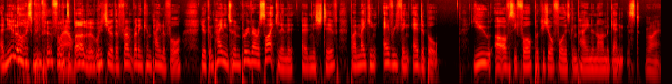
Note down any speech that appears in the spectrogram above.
a new law has been put forward to Parliament, which you are the front-running campaigner for. You're campaigning to improve our recycling i- initiative by making everything edible. You are obviously for because you're for this campaign, and I'm against. Right.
